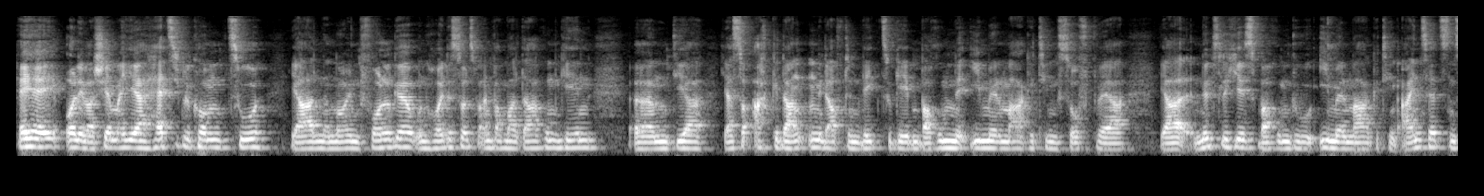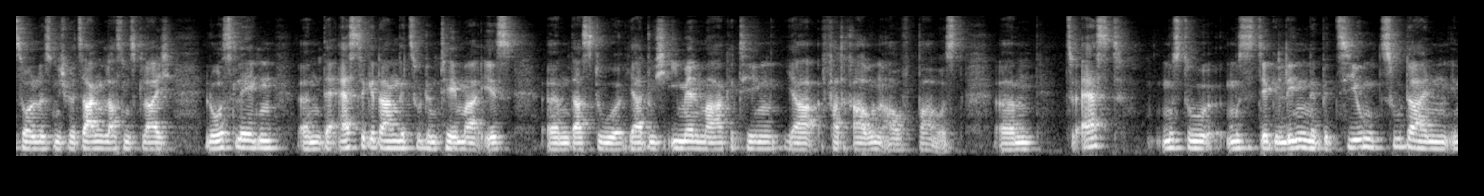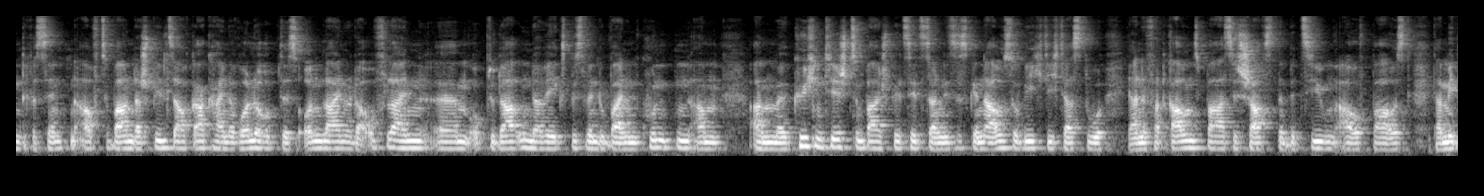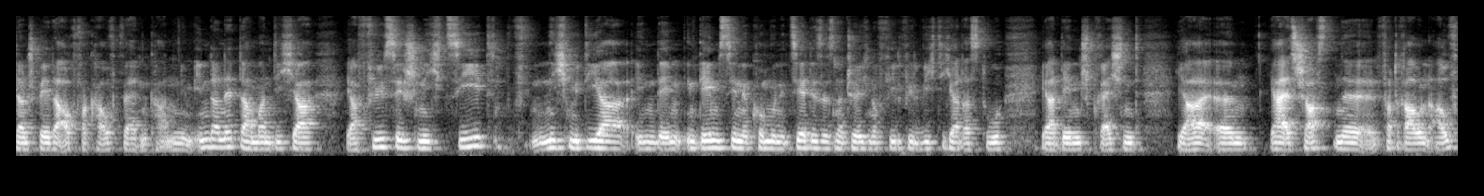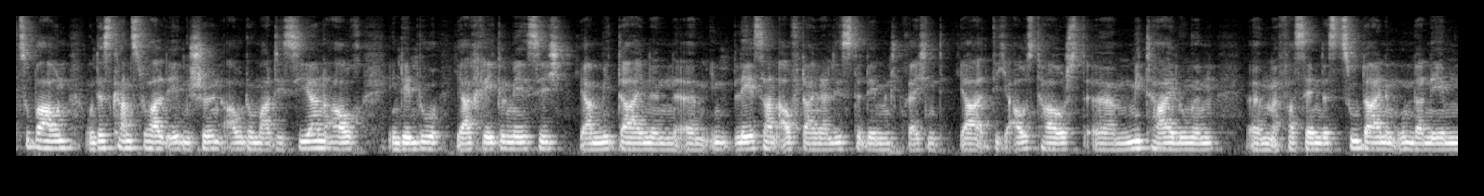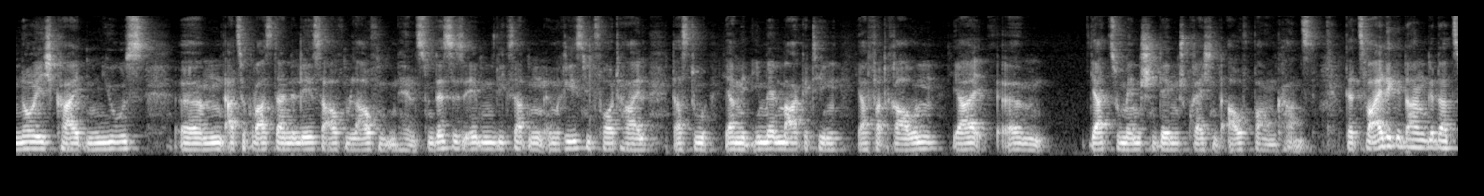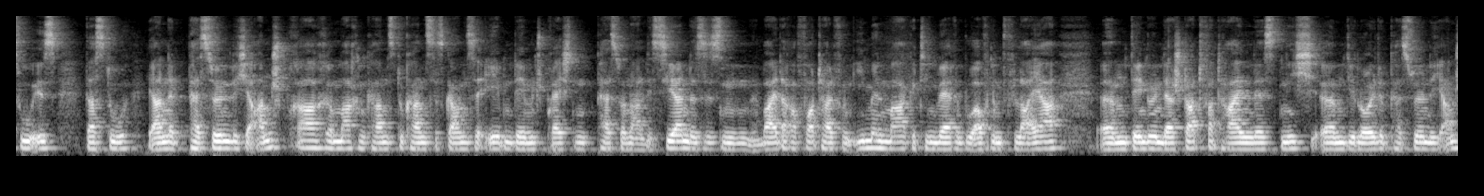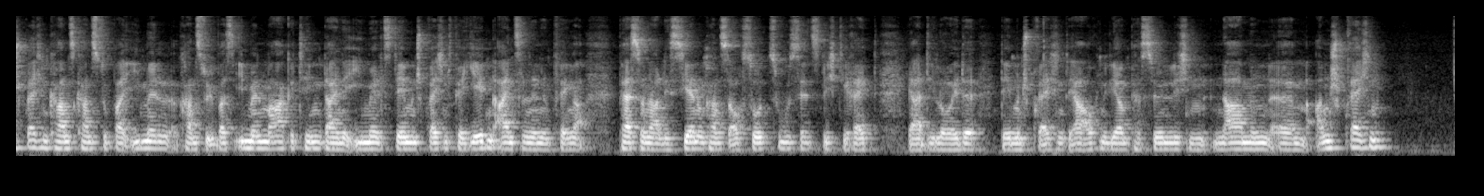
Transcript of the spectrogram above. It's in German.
Hey, hey, Oliver Schirmer hier. Herzlich willkommen zu ja, einer neuen Folge und heute soll es einfach mal darum gehen, ähm, dir ja so acht Gedanken mit auf den Weg zu geben, warum eine E-Mail-Marketing-Software ja nützlich ist, warum du E-Mail-Marketing einsetzen solltest und ich würde sagen, lass uns gleich loslegen. Ähm, der erste Gedanke zu dem Thema ist, ähm, dass du ja durch E-Mail-Marketing ja Vertrauen aufbaust. Ähm, zuerst musst du, muss es dir gelingen, eine Beziehung zu deinen Interessenten aufzubauen. Da spielt es auch gar keine Rolle, ob das online oder offline, ähm, ob du da unterwegs bist. Wenn du bei einem Kunden am, am Küchentisch zum Beispiel sitzt, dann ist es genauso wichtig, dass du ja eine Vertrauensbasis schaffst, eine Beziehung aufbaust, damit dann später auch verkauft werden kann. Und im Internet, da man dich ja, ja physisch nicht sieht, nicht mit dir in dem, in dem Sinne kommuniziert, ist es natürlich noch viel, viel wichtiger, dass du ja dementsprechend ja, ähm, ja, es schaffst, ein Vertrauen aufzubauen und das kannst du halt eben schön automatisieren, auch indem du ja regelmäßig ja mit deinen ähm, Lesern auf deiner Liste dementsprechend ja dich austauschst, ähm, Mitteilungen ähm, versendest zu deinem Unternehmen, Neuigkeiten, News, ähm, also quasi deine Leser auf dem Laufenden hältst. Und das ist eben, wie gesagt, ein, ein Riesenvorteil, dass du ja mit E-Mail-Marketing ja Vertrauen ja ähm, ja, zu Menschen dementsprechend aufbauen kannst. Der zweite Gedanke dazu ist, dass du ja eine persönliche Ansprache machen kannst. Du kannst das Ganze eben dementsprechend personalisieren. Das ist ein weiterer Vorteil von E-Mail-Marketing, während du auf einem Flyer, ähm, den du in der Stadt verteilen lässt, nicht ähm, die Leute persönlich ansprechen kannst, kannst du bei E-Mail, kannst du übers E-Mail-Marketing deine E-Mails dementsprechend für jeden einzelnen Empfänger personalisieren und kannst auch so zusätzlich direkt ja die Leute dementsprechend ja auch mit ihrem persönlichen Namen ähm, ansprechen.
